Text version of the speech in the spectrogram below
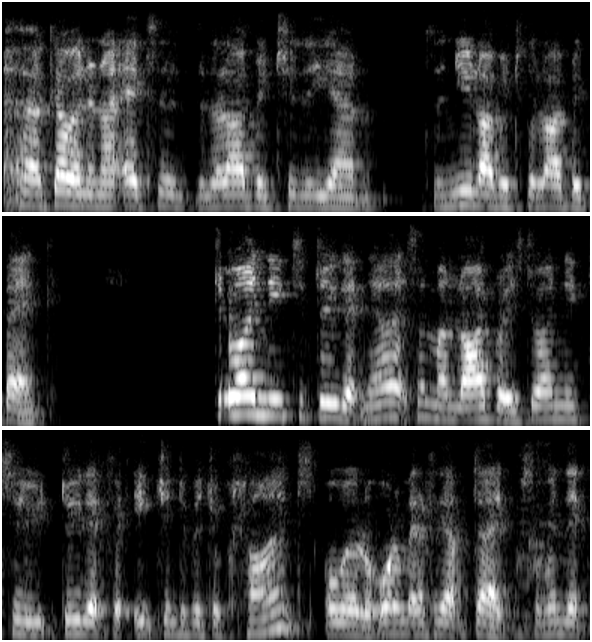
Uh, go in and I add to the library to the um, the new library to the library bank, do I need to do that now that's in my libraries? Do I need to do that for each individual client or it'll automatically update? So when that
